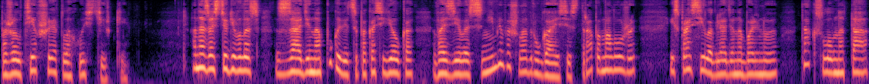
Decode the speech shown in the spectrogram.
пожелтевшей от плохой стирки. Она застегивалась сзади на пуговицы, пока сиделка возилась с ними, вошла другая сестра помоложе и спросила, глядя на больную, так, словно та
